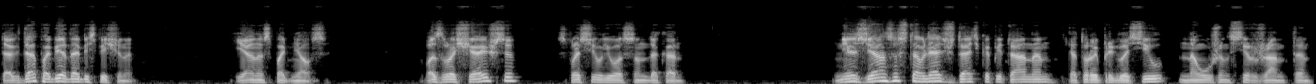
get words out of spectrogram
Тогда победа обеспечена. Янос поднялся. «Возвращаешься?» — спросил его Сандакан. «Нельзя заставлять ждать капитана, который пригласил на ужин сержанта»,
